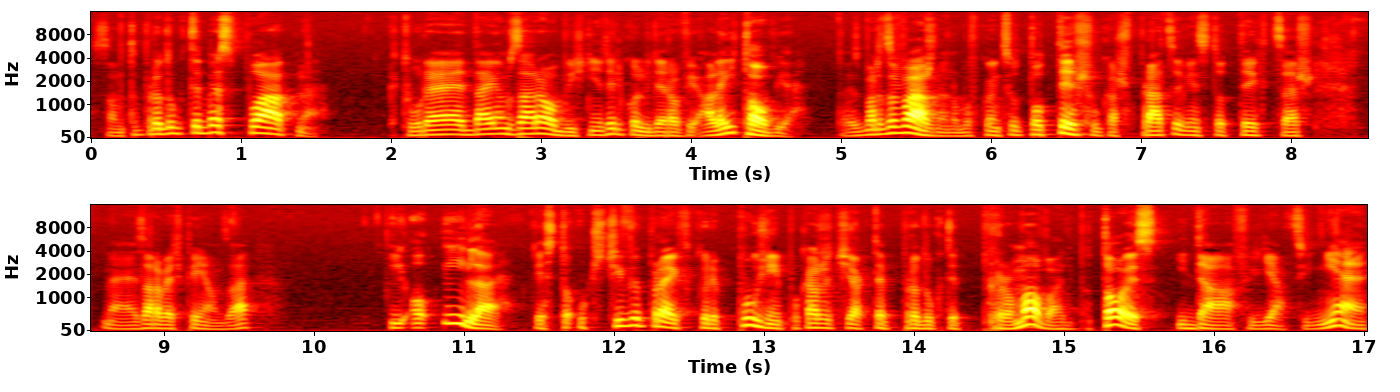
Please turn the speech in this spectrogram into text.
są to produkty bezpłatne, które dają zarobić nie tylko liderowi, ale i Tobie. To jest bardzo ważne, no bo w końcu to Ty szukasz pracy, więc to Ty chcesz e, zarabiać pieniądze. I o ile jest to uczciwy projekt, który później pokaże Ci, jak te produkty promować, bo to jest idea afiliacji, nie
